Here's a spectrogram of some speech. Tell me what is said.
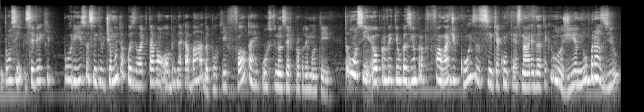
Então assim, você vê que por isso assim tinha muita coisa lá que estava obra inacabada, porque falta recurso financeiro para poder manter. Então, assim, eu aproveitei a ocasião para falar de coisas assim que acontecem na área da tecnologia no Brasil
